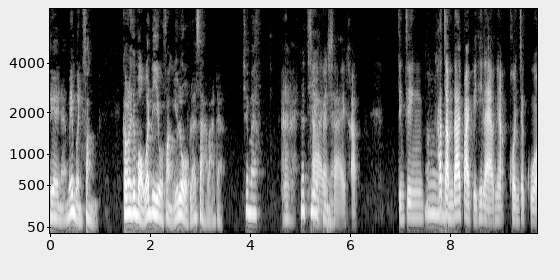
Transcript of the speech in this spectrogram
เรื่อยๆนะไม่เหมือนฝั่งกำลังจะบอกว่าดีกว่าฝั่งยุโรปและสหรัฐอะใช่ไหมถ้าเทียบกันใช่ครับ จริงๆ ถ้าจำได้ปลายปีที่แล้วเนี่ย คนจะกลัว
